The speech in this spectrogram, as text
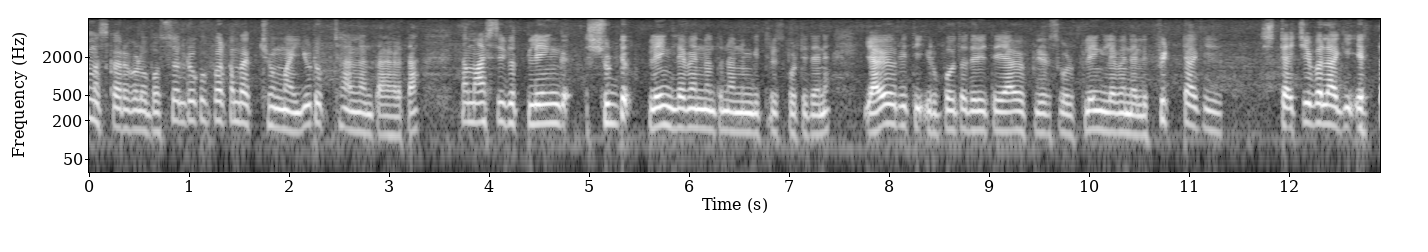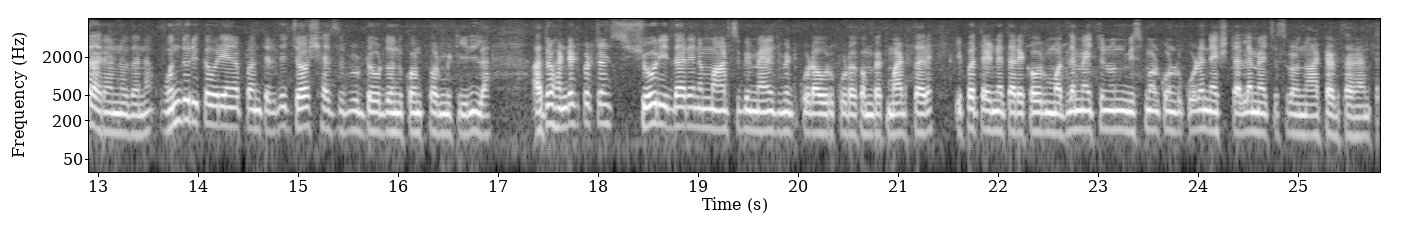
ನಮಸ್ಕಾರಗಳು ಬಸ್ ಎಲ್ರಿಗೂ. Welcome back to my YouTube channel ಅಂತ ಹೇಳ್ತಾ. ನಮ್ಮ R C playing should playing eleven ಅಂತೂ ನಾನು ನಿಮಗೆ ತಿಳಿಸ್ಕೊಟ್ಟಿದ್ದೇನೆ. ಯಾವ್ಯಾವ ರೀತಿ ಇರ್ಬೋದು, ಅದೇ ರೀತಿ ಯಾವ್ಯಾವ ಪ್ಲೇಯರ್ಸ್ಗಳು ಪ್ಲೇಯಿಂಗ್ ಲೆವೆನಲ್ಲಿ ಫಿಟ್ ಆಗಿ ಸ್ಟ್ರೆಚಬಲ್ ಆಗಿ ಇರ್ತಾರೆ ಅನ್ನೋದನ್ನು. ಒಂದು ರಿಕವರಿ ಏನಪ್ಪ ಅಂತ ಹೇಳಿದ್ರೆ ಜಾಶ್ ಹ್ಯಾಸಲ್ವುಡ್ ಅವ್ರದ್ದೊಂದು ಕನ್ಫರ್ಮಿಟಿ ಇಲ್ಲ. ಆದರೂ ಹಂಡ್ರೆಡ್ ಪರ್ಸೆಂಟ್ ಶೋರ್ ಇದ್ದಾರೆ ನಮ್ಮ ಆರ್ ಸಿ ಬಿ ಮ್ಯಾನೇಜ್ಮೆಂಟ್ ಕೂಡ, ಅವರು ಕೂಡ ಕಂಬ್ಯಾಕ್ ಮಾಡ್ತಾರೆ. ಇಪ್ಪತ್ತೆರಡನೇ ತಾರೀಕು ಅವರು ಮೊದಲ ಮ್ಯಾಚನ್ನು ಮಿಸ್ ಮಾಡಿಕೊಂಡ್ರು ಕೂಡ ನೆಕ್ಸ್ಟ್ ಎಲ್ಲ ಮ್ಯಾಚಸ್ಗಳನ್ನು ಆಟ ಆಡ್ತಾರೆ ಅಂತ.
